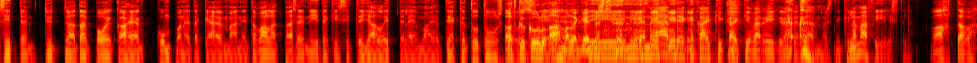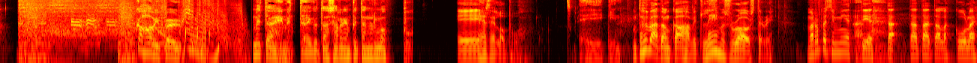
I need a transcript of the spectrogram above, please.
sitten tyttöä tai poikaa heidän kumppaneita käymään, niin tavallaan, että pääsee niitäkin sitten jallittelemaan ja tiedätkö, tutustuu Ootko kuullut. Ahman-legendasta? Niin, niin ja nää, tiedätkö, kaikki, kaikki värikynät ja tämmöiset, niin kyllä mä fiilistelen. mahtava. Kahvipöy... Mitä ihmettä, eikö tämän sarjan pitänyt loppua? Eihän se lopu. Eikin. Mutta hyvät on kahvit, Lehmus Roastery. Mä rupesin miettimään, että tää taitaa olla kuule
